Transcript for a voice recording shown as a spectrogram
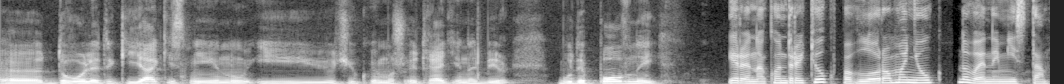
е, доволі такі якісні. Ну і очікуємо, що і третій набір буде повний. Ірина Кондратюк, Павло Романюк. Новини міста.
